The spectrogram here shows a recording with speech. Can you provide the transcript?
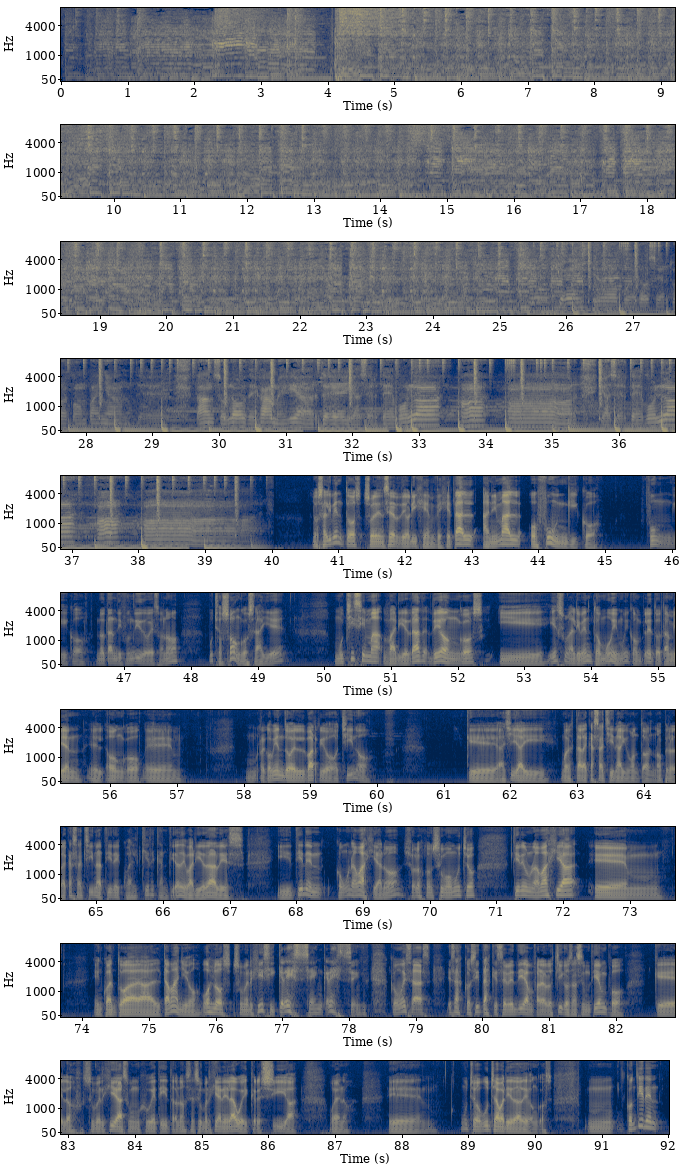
Acompañante. Tan solo déjame guiarte y hacerte volar. Y hacerte volar. Los alimentos suelen ser de origen vegetal, animal o fúngico. Fúngico, no tan difundido eso, ¿no? Muchos hongos hay, ¿eh? Muchísima variedad de hongos y, y es un alimento muy, muy completo también el hongo. Eh, recomiendo el barrio chino, que allí hay, bueno, está la casa china, hay un montón, ¿no? Pero la casa china tiene cualquier cantidad de variedades y tienen como una magia, ¿no? Yo los consumo mucho. Tienen una magia eh, en cuanto al tamaño. Vos los sumergís y crecen, crecen. Como esas, esas cositas que se vendían para los chicos hace un tiempo, que los sumergías un juguetito, ¿no? Se sumergía en el agua y crecía. Bueno, eh, mucho, mucha variedad de hongos. Mm, contienen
